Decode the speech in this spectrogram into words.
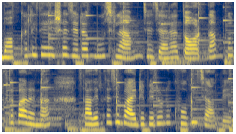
বকখালিতে এসে যেটা বুঝলাম যে যারা দরদাম করতে পারে না, তাদের কাছে বাইরে বেরোনো খুবই চাপের।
